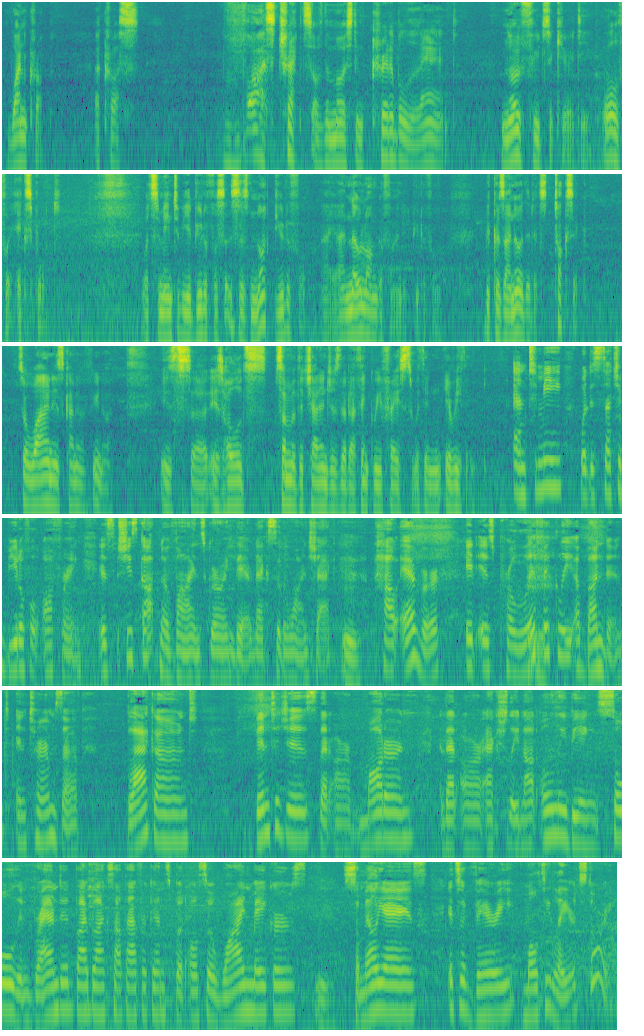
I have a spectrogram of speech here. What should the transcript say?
One crop across vast tracts of the most incredible land, no food security, all for export. What's meant to be a beautiful, this is not beautiful. I, I no longer find it beautiful because I know that it's toxic. So wine is kind of, you know, is, uh, is holds some of the challenges that I think we face within everything. And to me, what is such a beautiful offering is she's got no vines growing there next to the wine shack. However, it is prolifically abundant in terms of black owned vintages that are modern, that are actually not only being sold and branded by black South Africans, but also winemakers, sommeliers. It's a very multi layered story.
